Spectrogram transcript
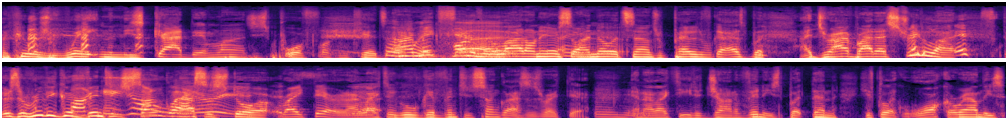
Like people are just waiting in these goddamn lines. These poor fucking kids. Oh I make fun of it a lot on here, so I I know it sounds repetitive, guys. But I drive by that street a lot. There's a really good vintage sunglasses store right there, and I like to go get vintage sunglasses right there. Mm-hmm. And I like to eat at Jon and Vinny's, but then you have to like walk around these.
